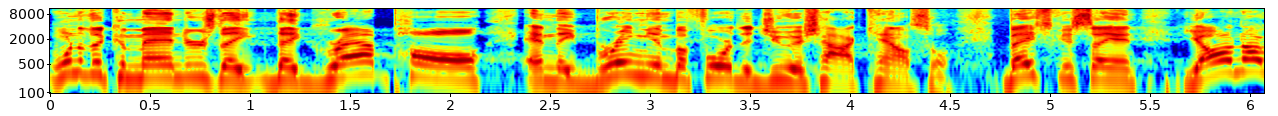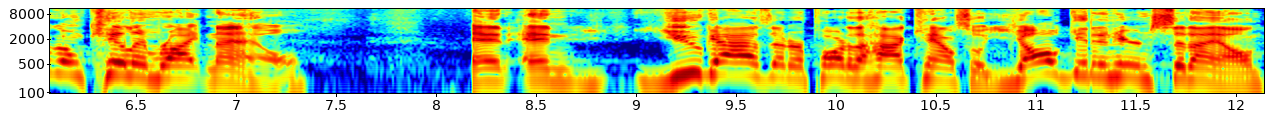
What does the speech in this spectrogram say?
one of the commanders, they, they grab Paul and they bring him before the Jewish high council, basically saying, Y'all not gonna kill him right now and, and you guys that are part of the high council, y'all get in here and sit down,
